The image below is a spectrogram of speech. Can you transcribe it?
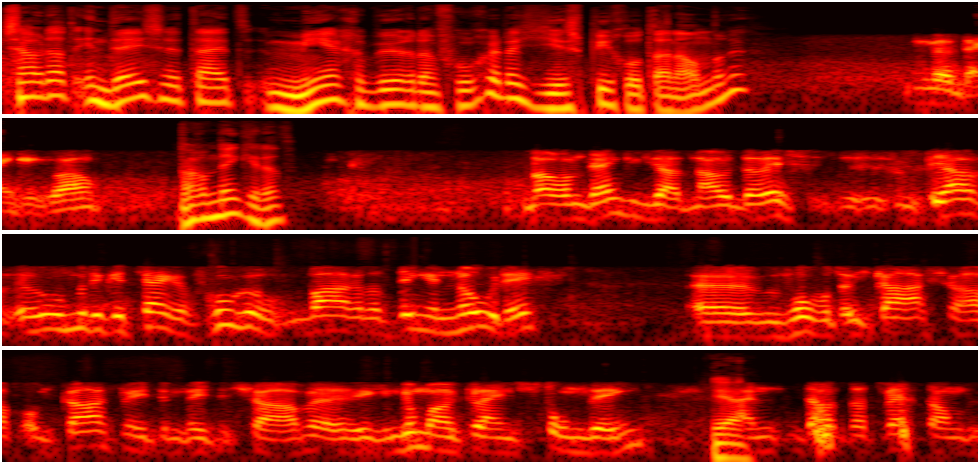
Zou dat in deze tijd meer gebeuren dan vroeger, dat je je spiegelt aan anderen? Dat denk ik wel. Waarom denk je dat? Waarom denk ik dat? Nou, er is, ja, hoe moet ik het zeggen? Vroeger waren er dingen nodig. Uh, bijvoorbeeld een kaasschaaf om kaas mee te, mee te schaven. Ik noem maar een klein stom ding. Ja. En dat, dat werd dan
